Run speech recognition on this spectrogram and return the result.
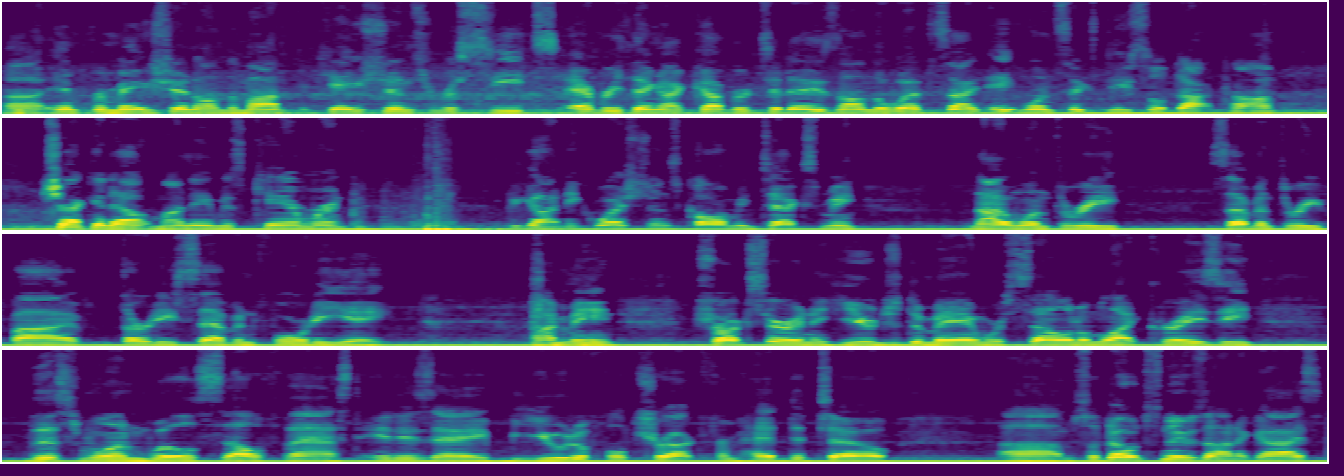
Uh, information on the modifications, receipts, everything I covered today is on the website, 816diesel.com. Check it out. My name is Cameron. If you got any questions, call me, text me, 913 735 3748. I mean, trucks are in a huge demand. We're selling them like crazy. This one will sell fast. It is a beautiful truck from head to toe. Um, so don't snooze on it, guys.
